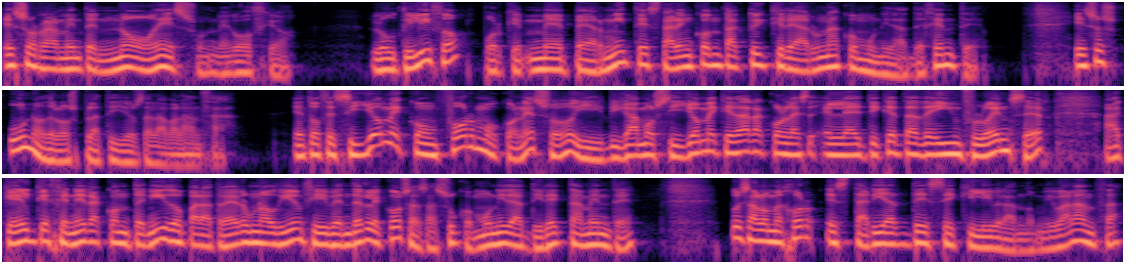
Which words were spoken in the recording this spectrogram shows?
Eso realmente no es un negocio. Lo utilizo porque me permite estar en contacto y crear una comunidad de gente. Eso es uno de los platillos de la balanza. Entonces, si yo me conformo con eso y digamos, si yo me quedara con la, etiqueta de influencer, aquel que genera contenido para atraer a una audiencia y venderle cosas a su comunidad directamente, pues a lo mejor estaría desequilibrando mi balanza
